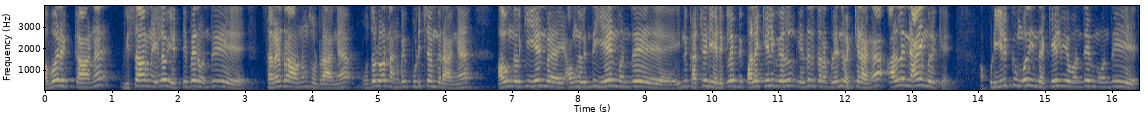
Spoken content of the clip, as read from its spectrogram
அவருக்கான விசாரணையில் எட்டு பேர் வந்து சரண்டர் ஆகணும்னு சொல்கிறாங்க முதல்வர் நாங்கள் போய் பிடிச்சோங்கிறாங்க. அவங்களுக்கு ஏன் வ- அவங்களுக்கு ஏன் வந்து இன்னும் கஸ்டடி எடுக்கல? இப்படி பல கேள்விகள் எதிர்த்தரப்புலேருந்து வைக்கிறாங்க. அதில் நியாயம் இருக்குது அப்படி இருக்கும்போது இந்த கேள்வியை வந்து இவங்க வந்து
